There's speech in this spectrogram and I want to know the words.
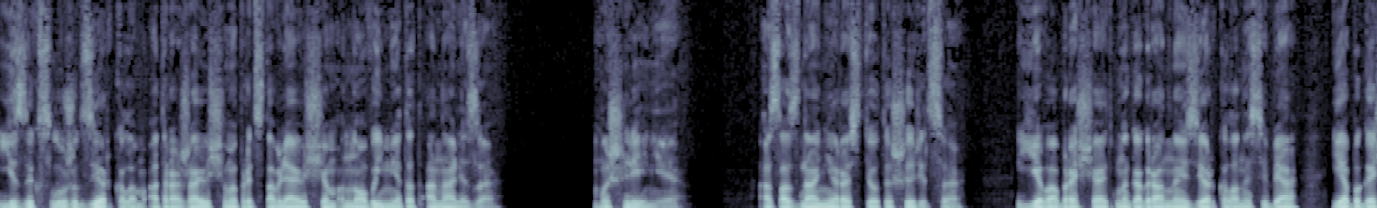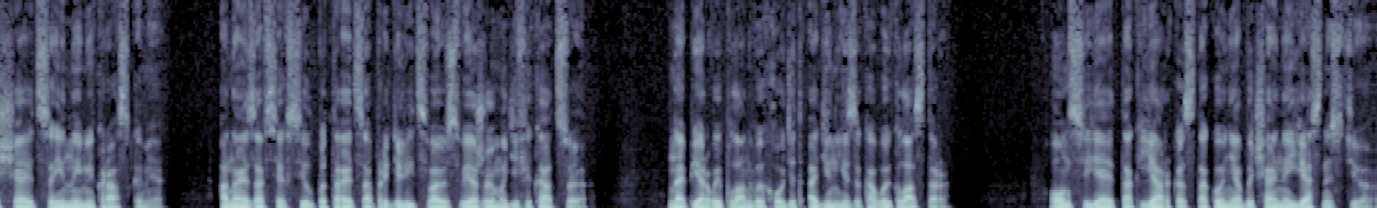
Язык служит зеркалом, отражающим и представляющим новый метод анализа. Мышление. Осознание растет и ширится. Ева обращает многогранное зеркало на себя и обогащается иными красками. Она изо всех сил пытается определить свою свежую модификацию — на первый план выходит один языковой кластер. Он сияет так ярко, с такой необычайной ясностью.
